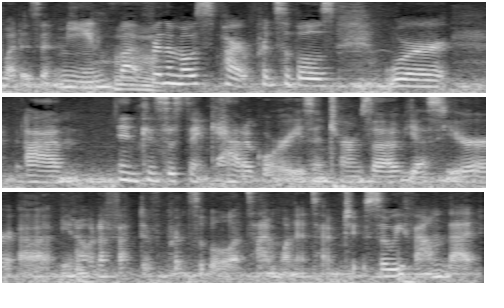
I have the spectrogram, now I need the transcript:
what does it mean. But for the most part, principals were um, in consistent categories in terms of yes, you're uh, you know an effective principal at time one and time two. So we found that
